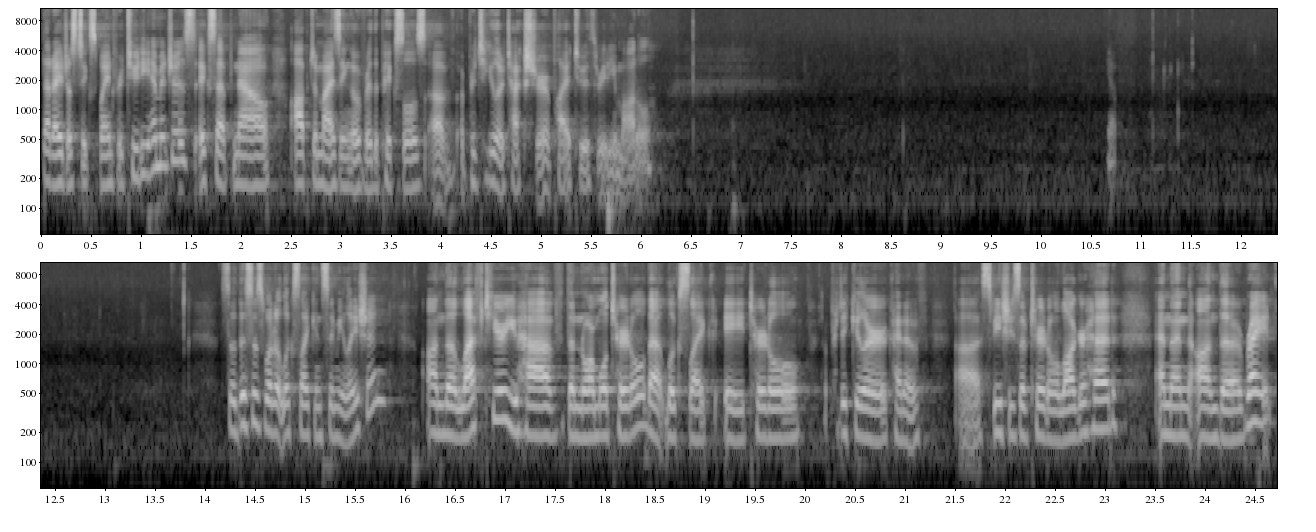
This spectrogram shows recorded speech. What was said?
that I just explained for 2D images, except now optimizing over the pixels of a particular texture applied to a 3D model. Yep. So this is what it looks like in simulation. On the left here, you have the normal turtle that looks like a turtle, a particular kind of uh, species of turtle, loggerhead. And then on the right,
